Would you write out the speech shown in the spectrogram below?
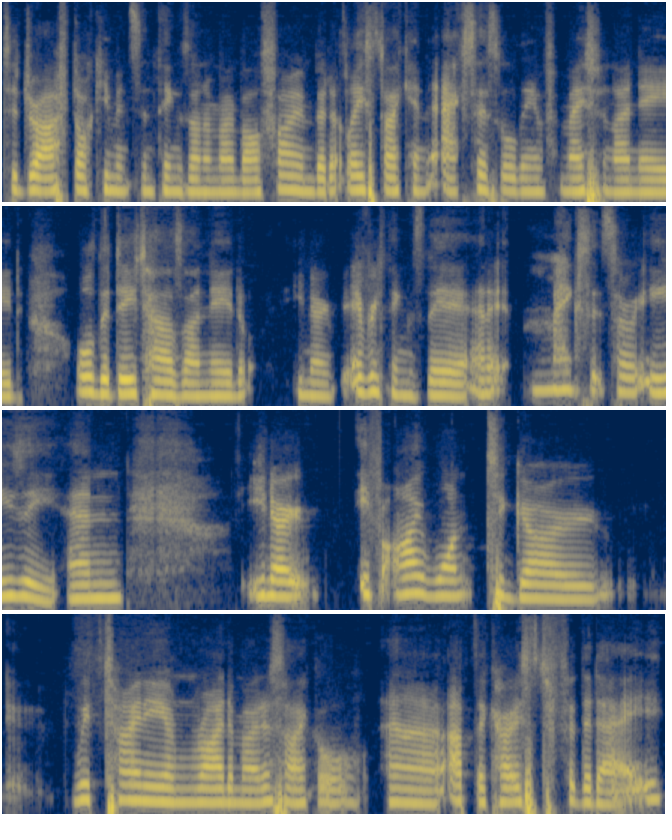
to draft documents and things on a mobile phone, but at least I can access all the information I need, all the details I need, you know, everything's there. And it makes it so easy. And, you know, if I want to go with Tony and ride a motorcycle uh, up the coast for the day,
